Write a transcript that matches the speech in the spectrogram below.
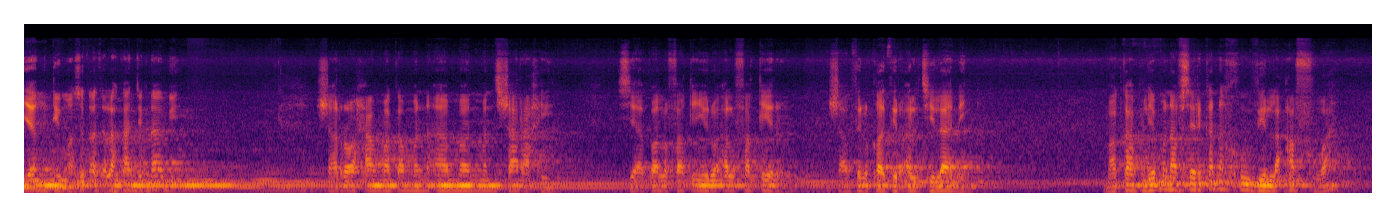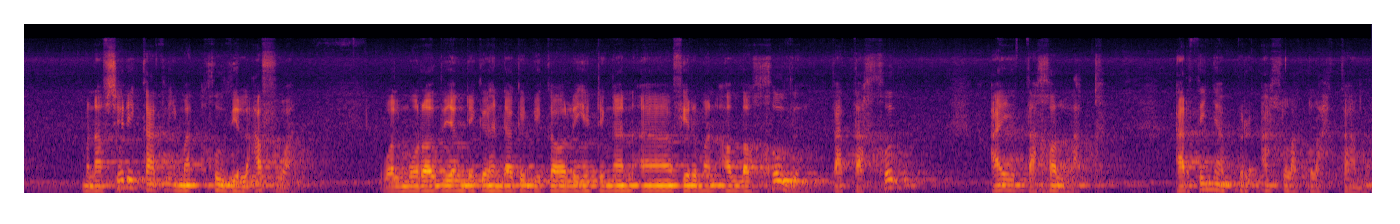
yang dimaksud adalah kanjeng Nabi syaraha maka men aman mensyarahi siapa al faqir Syafil Qadir al Jilani maka beliau menafsirkan khudil afwa. Menafsiri kalimat khudil afwa. Wal murad yang dikehendaki bikaulihi dengan uh, firman Allah khudh. Kata khudh ay takhallaq artinya berakhlaklah kamu.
